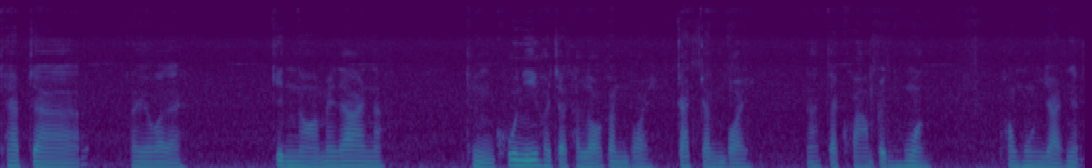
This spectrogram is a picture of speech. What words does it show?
แทบจะเรียกว่าอะไร กินนอนไม่ได้นะ ถึงคู่นี้เขาจะทะเลาะกันบ่อย กัดกันบ่อยนะแต่ความเป็นห่วงความห่วงใยเนี่ย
